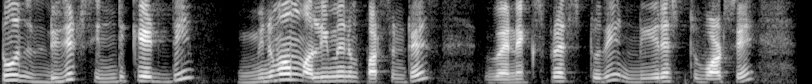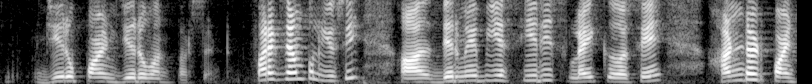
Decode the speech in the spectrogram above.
two digits indicate the minimum aluminum percentage when expressed to the nearest what say 0.01 percent. For example, you see uh, there may be a series like uh, say 100.1.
